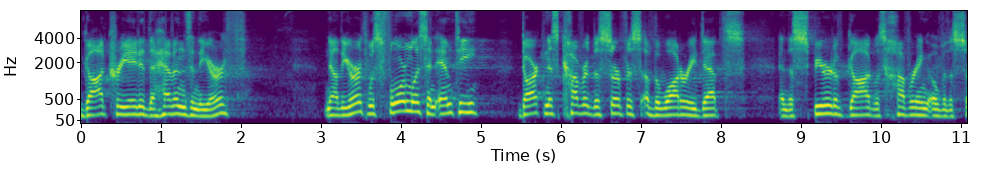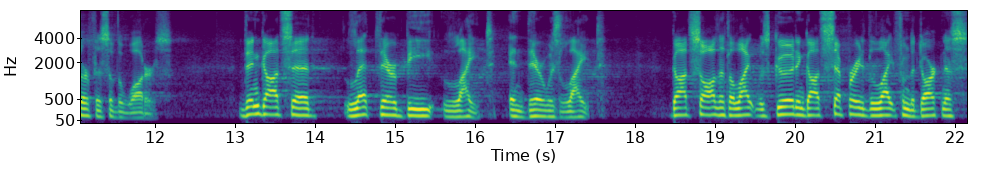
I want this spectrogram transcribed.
God created the heavens and the earth. Now the earth was formless and empty, darkness covered the surface of the watery depths, and the Spirit of God was hovering over the surface of the waters. Then God said, let there be light. And there was light. God saw that the light was good, and God separated the light from the darkness.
